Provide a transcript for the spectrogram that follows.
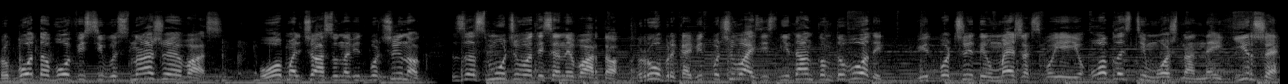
Робота в офісі виснажує вас. Обмаль часу на відпочинок. Засмучуватися не варто. Рубрика Відпочивай зі сніданком доводить. Відпочити в межах своєї області можна не гірше,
